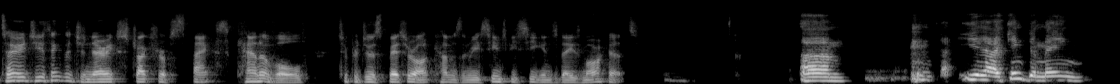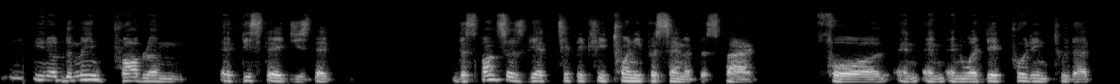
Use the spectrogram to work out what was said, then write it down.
Thierry, do you think the generic structure of SPACs can evolve to produce better outcomes than we seem to be seeing in today's markets? Um, yeah, I think the main, you know, the main problem at this stage is that the sponsors get typically 20% of the SPAC for and and and what they put into that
